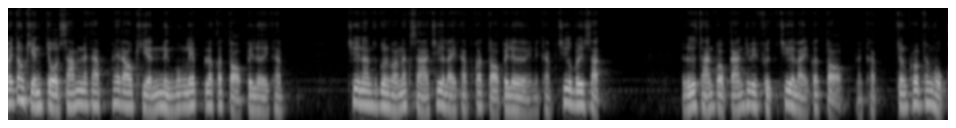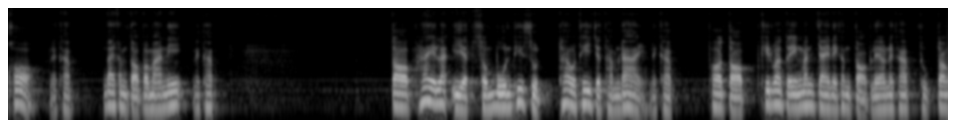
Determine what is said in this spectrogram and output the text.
ไม่ต้องเขียนโจทย์ซ้ำนะครับ ให้เราเขียนหนึ่งวงเล็บแล้วก็ตอบไปเลยครับ ชื่อนามสกุลของนักศึกษาชื่ออะไรครับ ก็ตอบไปเลยนะครับ ชื่อบริษัท หรือสถานประกอบการที่ไปฝึกชื่ออะไรก็ตอบนะครับ จนครบทั้ง 6 ข้อนะครับ ได้คำตอบประมาณนี้นะครับ ตอบให้ละเอียดสมบูรณ์ที่สุดเท่าที่จะทำได้นะครับ พอตอบคิดว่าตัวเองมั่นใจในคำตอบแล้วนะครับ ถูกต้อง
